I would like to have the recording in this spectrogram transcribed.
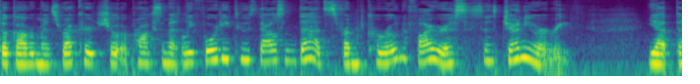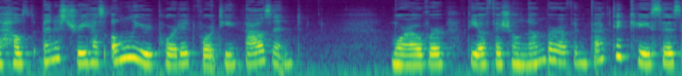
The government's records show approximately 42,000 deaths from coronavirus since January. Yet the health ministry has only reported 14,000. Moreover, the official number of infected cases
